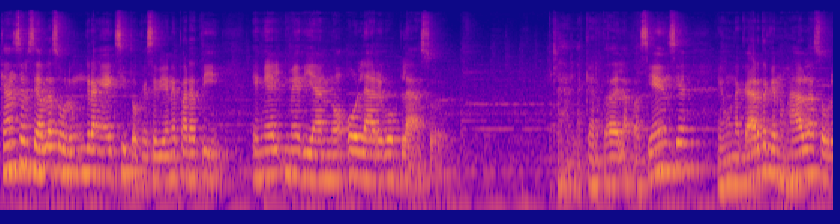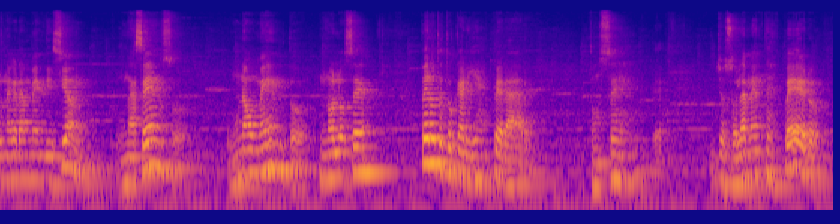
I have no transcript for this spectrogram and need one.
Cáncer se habla sobre un gran éxito que se viene para ti en el mediano o largo plazo la carta de la paciencia es una carta que nos habla sobre una gran bendición, un ascenso, un aumento, no lo sé, pero te tocaría esperar. Entonces, eh, yo solamente espero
